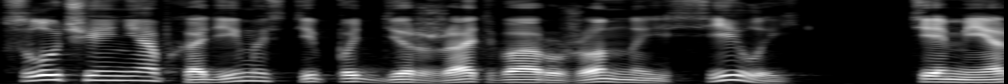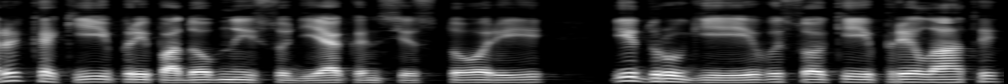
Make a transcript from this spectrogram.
в случае необходимости поддержать вооруженной силой те меры, какие преподобный судья консистории и другие высокие прилаты,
